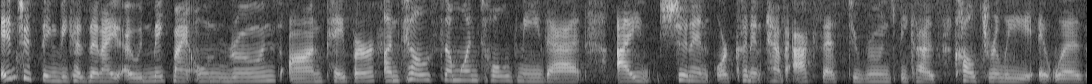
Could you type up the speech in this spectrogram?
interesting because then I, I would make my own runes on paper until someone told me that I shouldn't or couldn't have access to runes because culturally it was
